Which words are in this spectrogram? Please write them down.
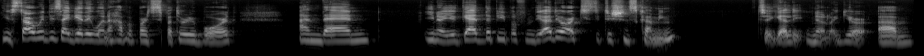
you start with this idea they want to have a participatory board, and then you know you get the people from the other art institutions coming, so you get you know like your um,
